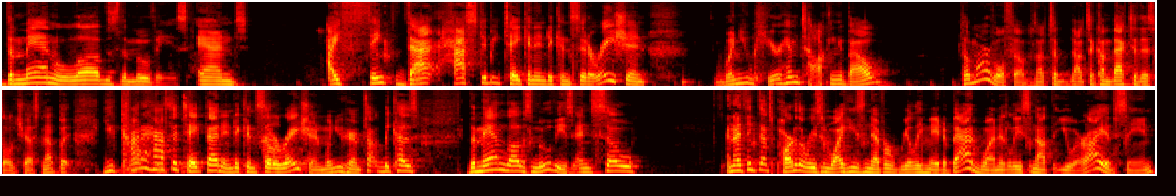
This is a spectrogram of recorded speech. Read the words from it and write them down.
the man loves the movies, and I think that has to be taken into consideration when you hear him talking about the Marvel films. Not to not to come back to this old chestnut, but you kind of no, have to take that into consideration oh, when you hear him talk because the man loves movies, and so. And I think that's part of the reason why he's never really made a bad one, at least not that you or I have seen,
